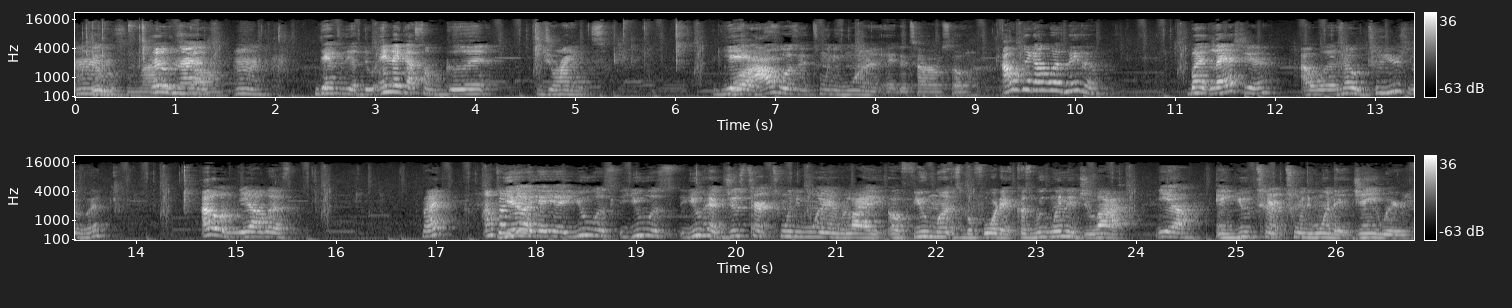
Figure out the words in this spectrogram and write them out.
It was nice. Mm. It was nice. Mm, definitely a do. And they got some good drinks. Yeah. Well, I wasn't 21 at the time, so I don't think I was neither. But last year I was. no, two years ago, right? Oh yeah, I was. Right? I'm talking Yeah, about- yeah, yeah. You was, you was, you had just turned 21 like a few months before that, cause we went in July, Yeah. and you turned 21 that January.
